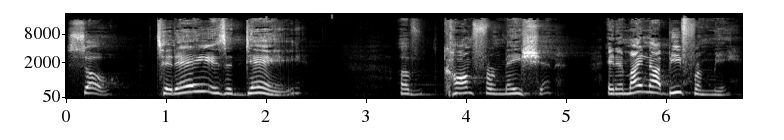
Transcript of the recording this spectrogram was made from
So today is a day of confirmation, and it might not be from me.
